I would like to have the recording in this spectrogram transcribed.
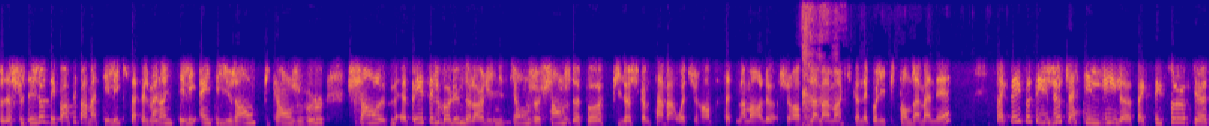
veux dire, je suis déjà dépassée par ma télé qui s'appelle maintenant une télé intelligente. Puis quand je veux change, baisser le volume de leur émission, je change de poste. Puis là, je suis comme ça, barouette, je suis rendue cette maman-là. Je suis rendue la maman qui connaît pas les pitons de la manette. Fait que, ça, c'est juste la télé, là. Fait que c'est sûr que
